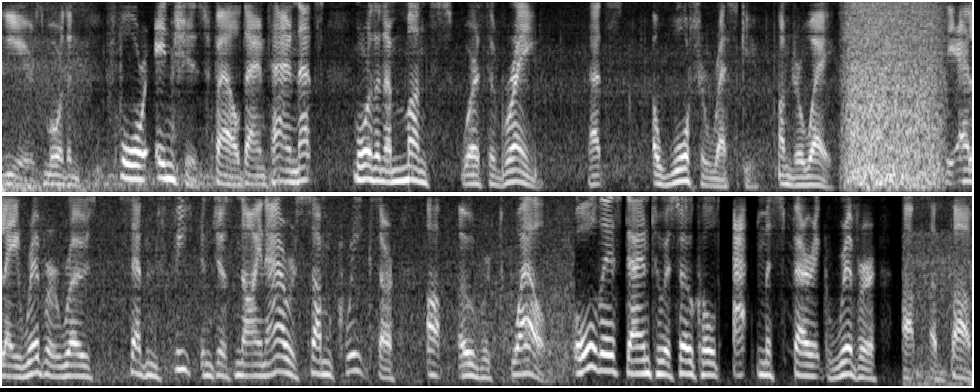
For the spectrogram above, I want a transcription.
years. More than four inches fell downtown. That's more than a month's worth of rain. That's a water rescue underway. The LA River rose seven feet in just nine hours. Some creeks are up over 12. All this down to a so called atmospheric river up above,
